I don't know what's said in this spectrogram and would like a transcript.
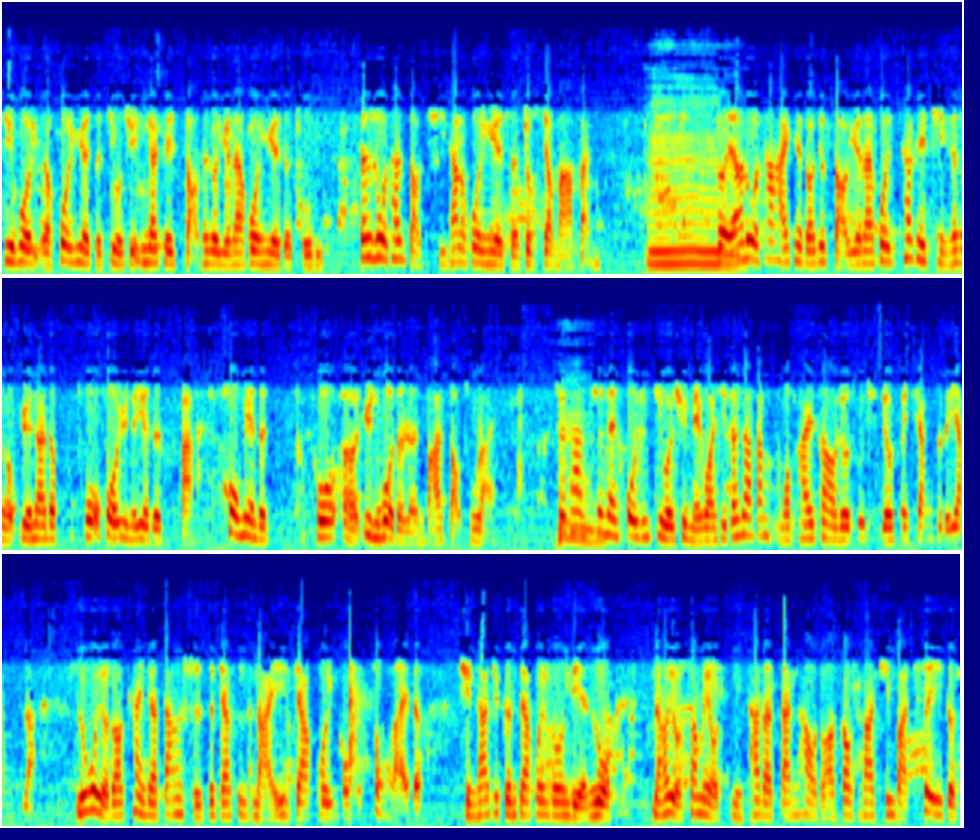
寄货呃货运业者寄回去，应该可以找那个原来货运业者处理。但是如果他是找其他的货运业者，就比较麻烦。嗯，对。然后如果他还可以的话，就找原来货，他可以请那个原来的拖货运的业者把后面的拖呃运货的人把他找出来。所以他现在货已经寄回去没关系，但是他当什么拍照留出留成箱子的样子啊？如果有的话，看一下当时这家是哪一家货运公司送来的，请他去跟这家货运公司联络，然后有上面有你他的单号的话，告诉他，请把这一个实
